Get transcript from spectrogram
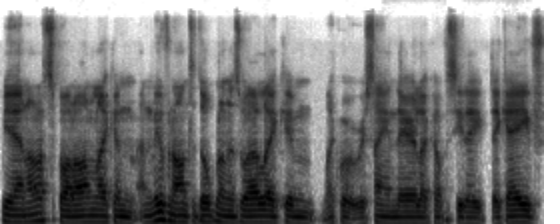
yeah, no, that's spot on. Like, and, and moving on to Dublin as well, like, um, like what we were saying there, like, obviously they they gave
